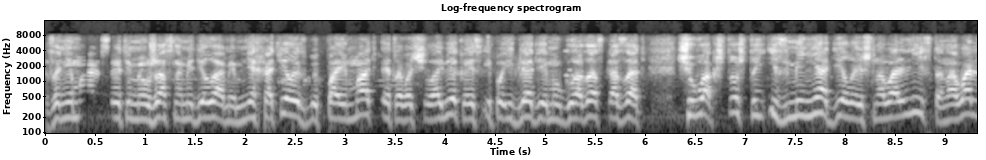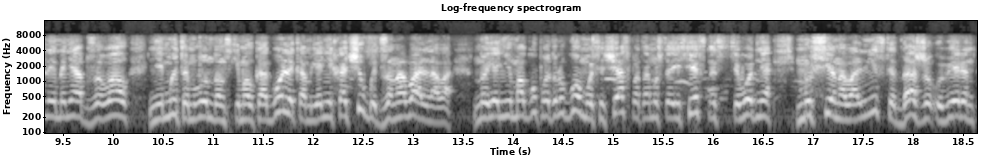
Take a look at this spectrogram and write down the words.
занимаются этим этими ужасными делами. Мне хотелось бы поймать этого человека и, и глядя ему в глаза, сказать, чувак, что ж ты из меня делаешь навальниста? Навальный меня обзывал немытым лондонским алкоголиком. Я не хочу быть за Навального, но я не могу по-другому сейчас, потому что, естественно, сегодня мы все навальнисты, даже, уверен,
